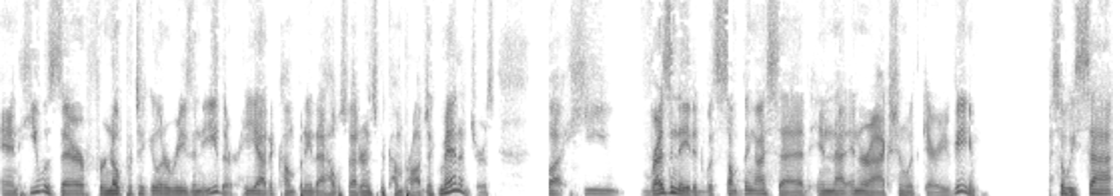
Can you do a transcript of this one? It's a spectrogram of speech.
and he was there for no particular reason either he had a company that helps veterans become project managers but he resonated with something I said in that interaction with Gary Vee. So we sat,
